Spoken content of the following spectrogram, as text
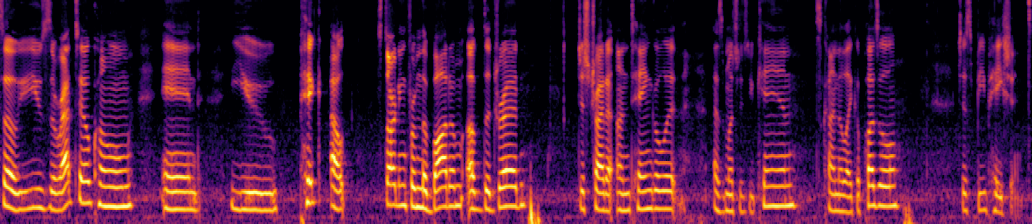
So you use the rat tail comb and you pick out, starting from the bottom of the dread, just try to untangle it as much as you can. It's kind of like a puzzle. Just be patient.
